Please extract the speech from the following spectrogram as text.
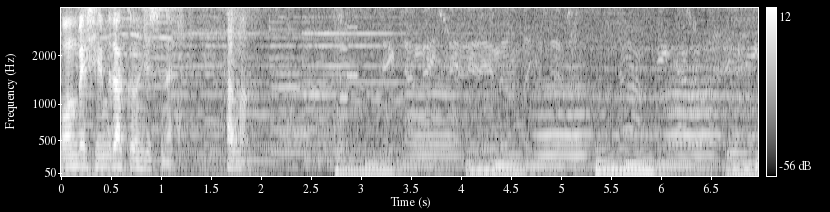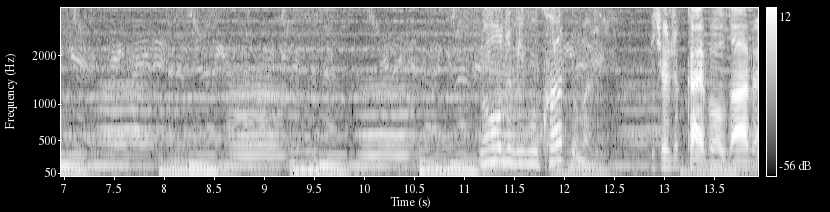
15-20 dakika öncesine. Tamam. Ne oldu? Bir vukuat mı var? Bir çocuk kayboldu abi.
